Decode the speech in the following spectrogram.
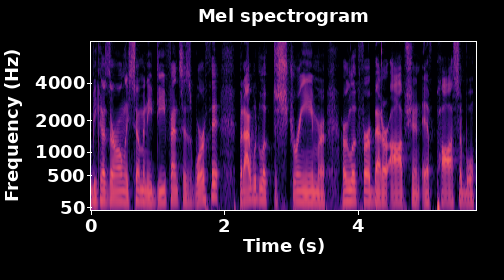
because there are only so many defenses worth it. But I would look to stream or, or look for a better option if possible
